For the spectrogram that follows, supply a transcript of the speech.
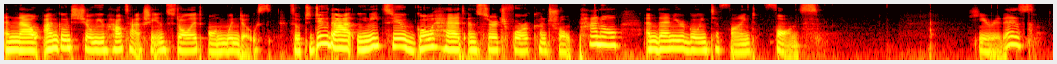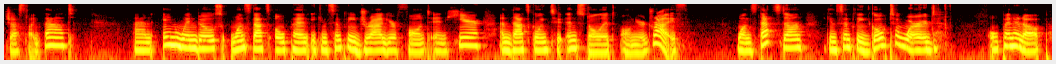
And now I'm going to show you how to actually install it on Windows. So to do that, you need to go ahead and search for Control Panel, and then you're going to find Fonts. Here it is, just like that. And in Windows, once that's open, you can simply drag your font in here, and that's going to install it on your drive. Once that's done, you can simply go to Word, open it up,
